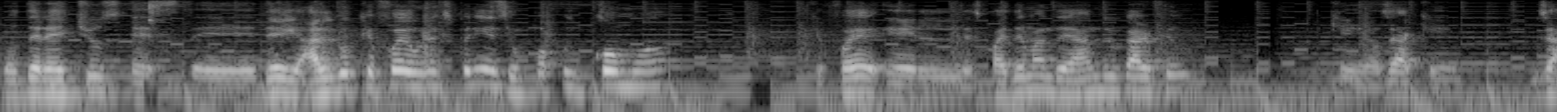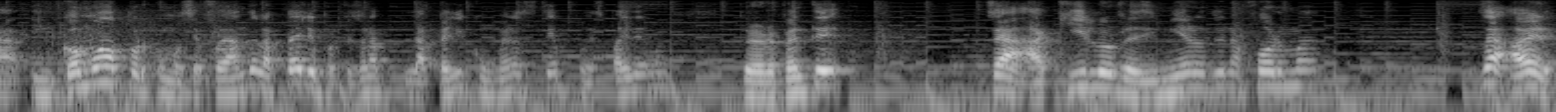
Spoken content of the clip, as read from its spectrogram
los derechos este, algo que fue una experiencia un poco incómoda, que fue el Spider-Man de Andrew Garfield, que, o sea, que, o sea, incómoda por cómo se fue dando la peli, porque es una, la peli con menos tiempo de Spider-Man, pero de repente, o sea, aquí lo redimieron de una forma, o sea, a ver,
